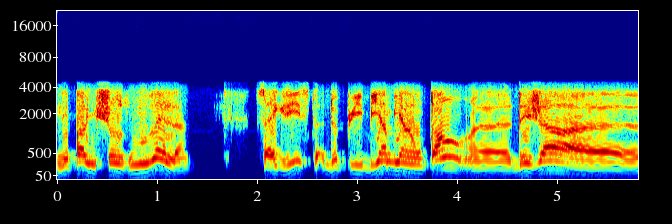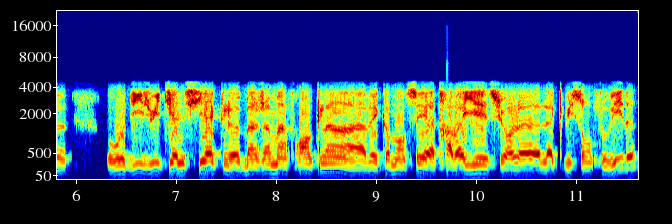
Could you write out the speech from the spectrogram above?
n'est pas une chose nouvelle. Ça existe depuis bien bien longtemps. Euh, déjà au XVIIIe siècle, Benjamin Franklin avait commencé à travailler sur la cuisson sous vide.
